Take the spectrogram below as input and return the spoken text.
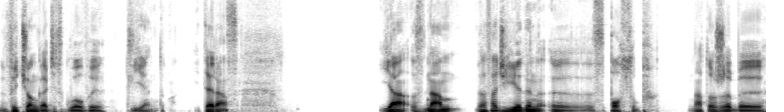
wyciągać z głowy klientom. I teraz ja znam w zasadzie jeden e, sposób na to, żeby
